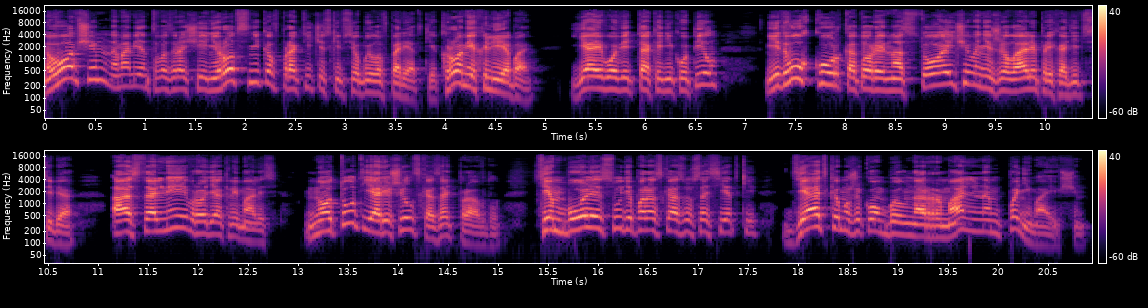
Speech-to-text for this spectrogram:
В общем, на момент возвращения родственников практически все было в порядке, кроме хлеба. Я его ведь так и не купил, и двух кур, которые настойчиво не желали приходить в себя, а остальные вроде оклемались. Но тут я решил сказать правду. Тем более, судя по рассказу соседки, дядька мужиком был нормальным, понимающим.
